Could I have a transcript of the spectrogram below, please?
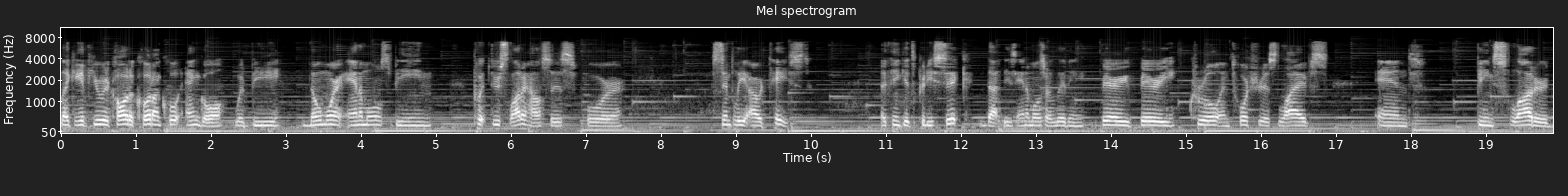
like if you were to call it a quote unquote goal, would be no more animals being put through slaughterhouses for simply our taste. I think it's pretty sick that these animals are living very, very cruel and torturous lives and being slaughtered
